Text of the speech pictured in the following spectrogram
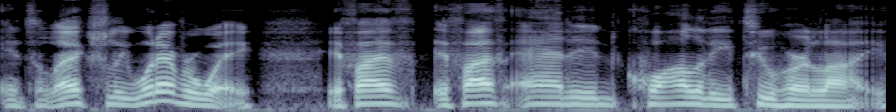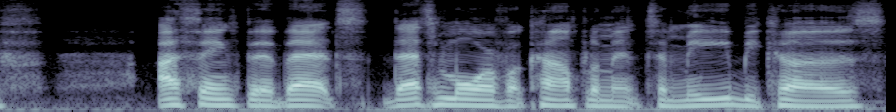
intellectually, whatever way, if I've if I've added quality to her life, I think that that's that's more of a compliment to me because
